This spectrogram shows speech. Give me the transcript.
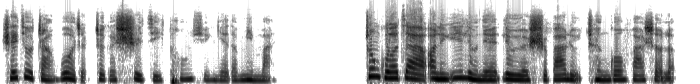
谁就掌握着这个世纪通讯业的命脉。中国在二零一六年六月十八日成功发射了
